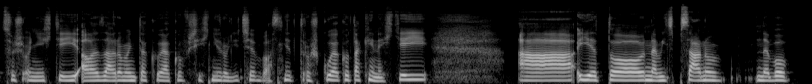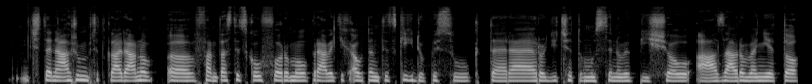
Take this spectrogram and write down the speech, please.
což oni chtějí, ale zároveň takové jako všichni rodiče vlastně trošku jako taky nechtějí. A je to navíc psáno nebo čtenářům předkládáno uh, fantastickou formou právě těch autentických dopisů, které rodiče tomu synovi píšou a zároveň je to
